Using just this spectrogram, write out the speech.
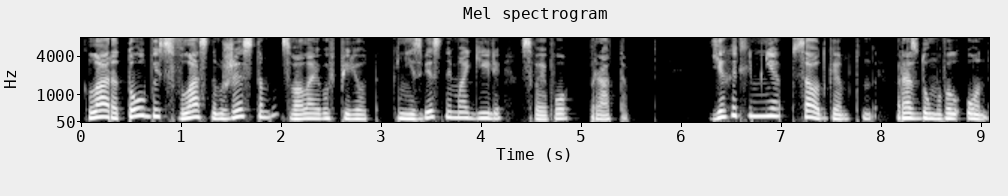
Клара Толбой с властным жестом звала его вперед, к неизвестной могиле своего брата. «Ехать ли мне в Саутгемптон?» – раздумывал он,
